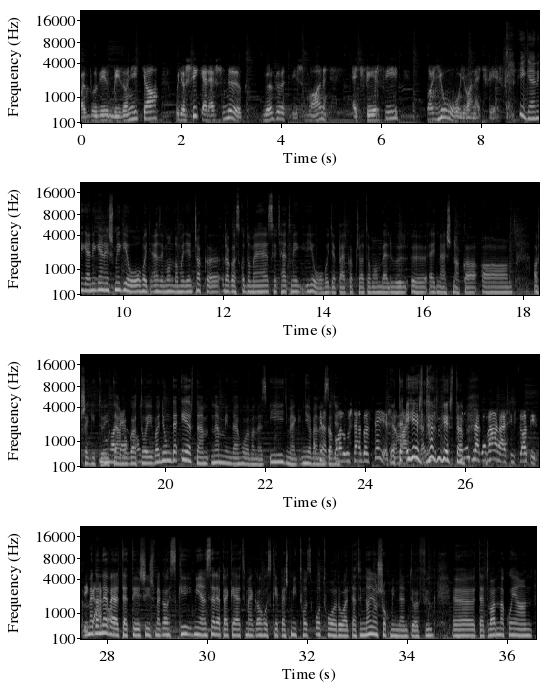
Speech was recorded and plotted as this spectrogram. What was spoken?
bizonyítja, hogy a sikeres nők mögött is van egy férfi, vagy jó, hogy van egy férfi. Igen, igen, igen, és még jó, hogy ezért mondom, hogy én csak ragaszkodom ehhez, hogy hát még jó, hogy a párkapcsolatomon belül ö, egymásnak a, a a segítői, Na, támogatói de, vagyunk, de értem, nem mindenhol van ez így, meg nyilván hát ez a ugye... valóság az teljesen te, más. Értem, értem. Nézd meg a vállási statisztikákat. Meg a neveltetés is, meg az ki milyen szerepeket, meg ahhoz képest mit hoz otthonról, tehát hogy nagyon sok mindentől függ. Tehát vannak olyan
